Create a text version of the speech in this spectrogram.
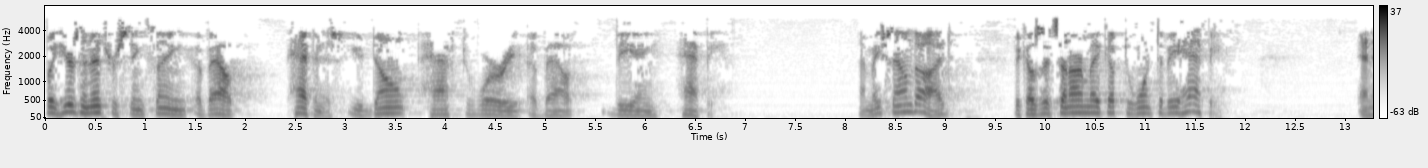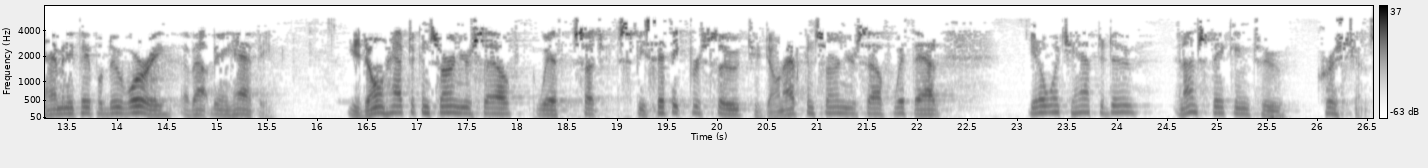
But here's an interesting thing about happiness you don't have to worry about being happy. That may sound odd because it's in our makeup to want to be happy. And how many people do worry about being happy? You don't have to concern yourself with such specific pursuit. You don't have to concern yourself with that. You know what you have to do? And I'm speaking to Christians,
